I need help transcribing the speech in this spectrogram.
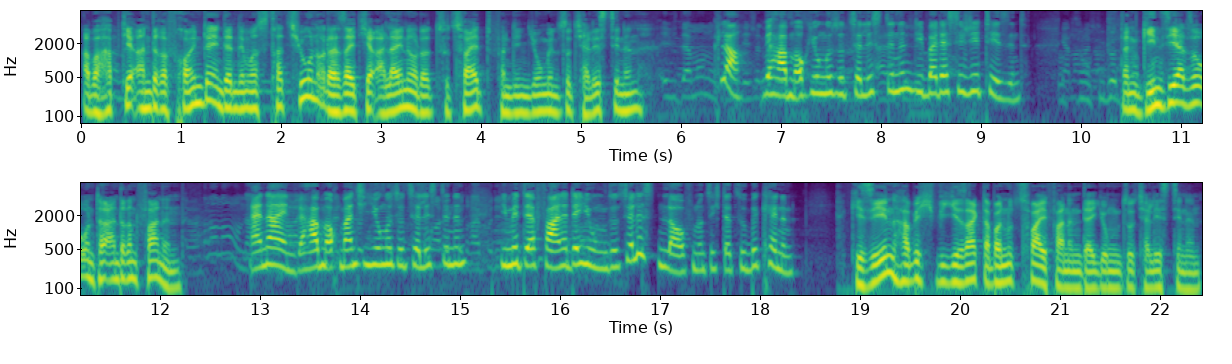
Aber habt ihr andere Freunde in der Demonstration oder seid ihr alleine oder zu zweit von den jungen Sozialistinnen? Klar, wir haben auch junge Sozialistinnen, die bei der CGT sind. Dann gehen sie also unter anderen Fahnen. Nein, nein, wir haben auch manche junge Sozialistinnen, die mit der Fahne der jungen Sozialisten laufen und sich dazu bekennen. Gesehen habe ich, wie gesagt, aber nur zwei Pfannen der jungen Sozialistinnen.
